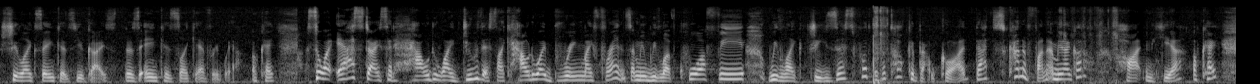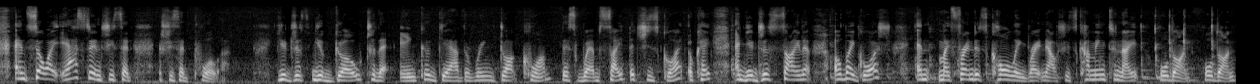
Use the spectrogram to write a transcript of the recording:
she likes Incas, you guys. There's Incas like everywhere, okay? So I asked her, I said, how do I do this? Like, how do I bring my friends? I mean, we love coffee, we like Jesus. We'll, we'll talk about God. That's kind of fun. I mean, I got hot in here, okay? And so I asked her, and she said, she said, Paula, you just you go to the anchorgathering.com this website that she's got okay and you just sign up oh my gosh and my friend is calling right now she's coming tonight hold on hold on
